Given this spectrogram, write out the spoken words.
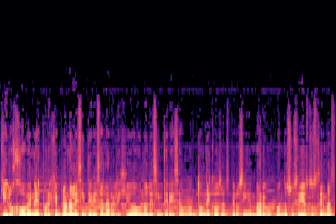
que los jóvenes, por ejemplo, no les interesa la religión, no les interesa un montón de cosas, pero sin embargo, cuando sucedió estos temas,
